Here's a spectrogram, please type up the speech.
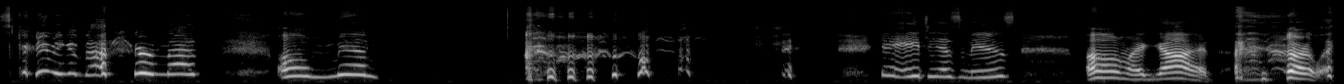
screaming about her meth. Oh man. Hey, ATS News. Oh my god. Harley.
